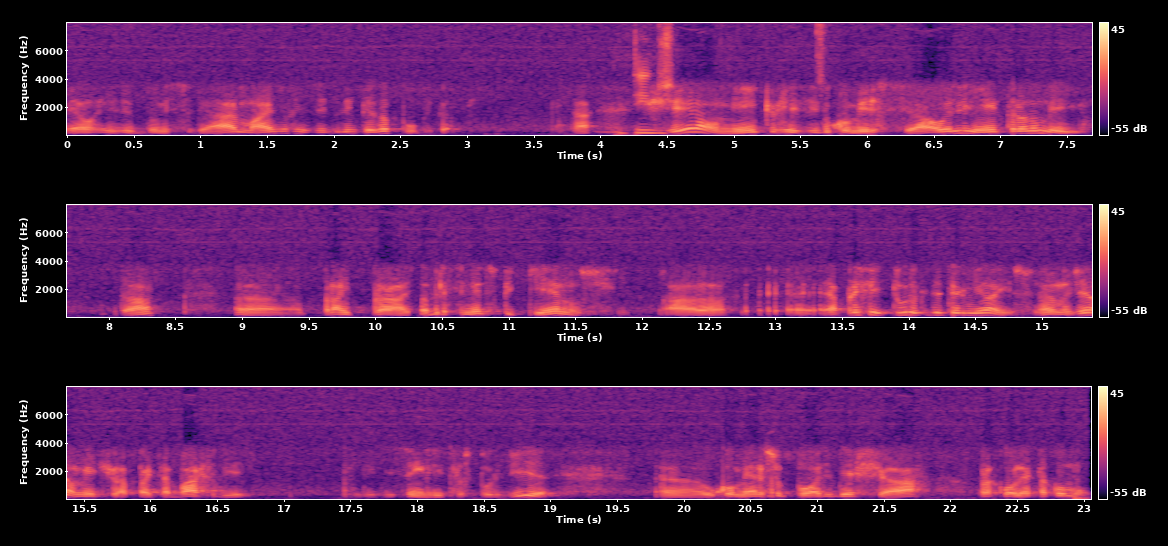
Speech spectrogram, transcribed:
é o resíduo domiciliar mais o resíduo de limpeza pública. Tá? Geralmente o resíduo comercial ele entra no meio. Tá? Ah, Para estabelecimentos pequenos, a, é a prefeitura que determina isso. Né? Mas geralmente a parte abaixo de, de, de 100 litros por dia, uh, o comércio pode deixar para coleta comum.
